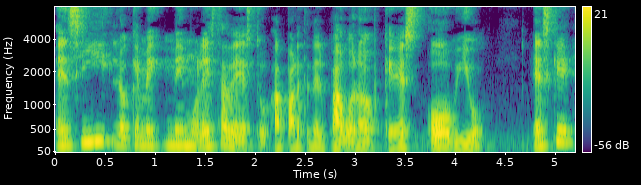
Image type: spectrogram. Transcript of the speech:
En sí, lo que me, me molesta de esto, aparte del power up, que es obvio, es que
